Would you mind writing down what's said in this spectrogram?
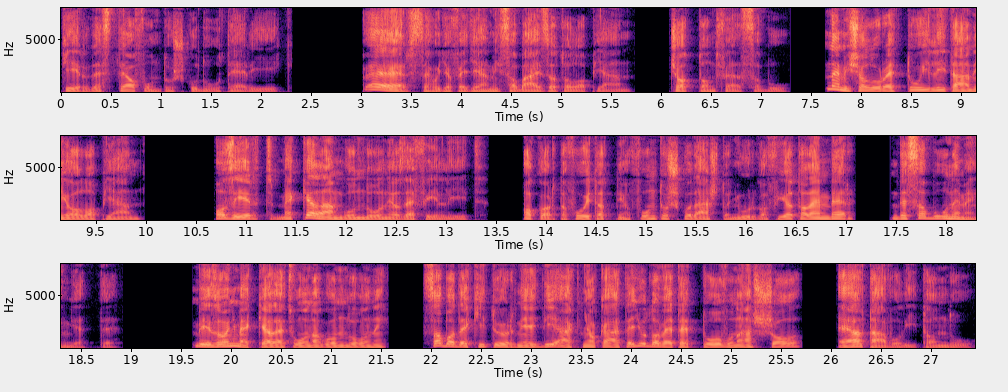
kérdezte a fontoskodó terjék. Persze, hogy a fegyelmi szabályzat alapján, csattant fel Szabó. Nem is a Lorettói litánia alapján. Azért meg kell ám gondolni az eféllét. Akarta folytatni a fontoskodást a nyurga fiatalember, de Szabó nem engedte. Bizony meg kellett volna gondolni. Szabad-e kitörni egy diák nyakát egy odavetett tolvonással, eltávolítandó,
